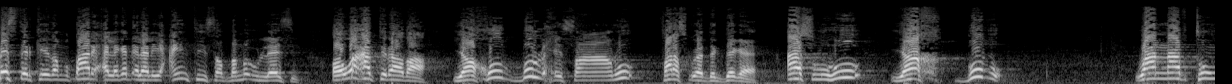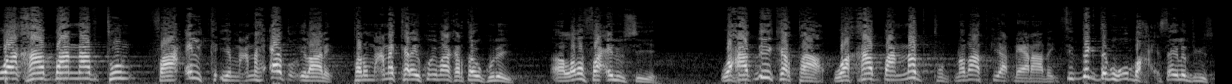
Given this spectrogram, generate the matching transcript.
masderkeeda mudaarica laga dhalaaliyay cayntiisa dame u laasim. Oo waxaad tidhaahdaa yakhubulxisaanu farasku waa degdegaa asluhu yakhbubu wa nabtun wa khaba nabtun. Faacilka iyo macnaha aad u ilaali. Tanu macno kaley ku imaan kartaa u kuleeyi laba faaciluu siiyey. Waxaad dhihi kartaa wakhaba nabtun nabaadkiyaa dheeraaday. Si deg deg u baxay isaga laftigiisu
